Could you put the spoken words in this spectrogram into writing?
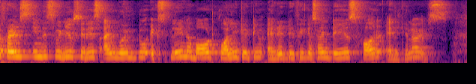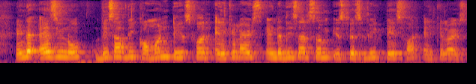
friends, in this video series I am going to explain about qualitative identification tests for alkaloids. And as you know, these are the common tests for alkaloids and these are some specific tests for alkaloids.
